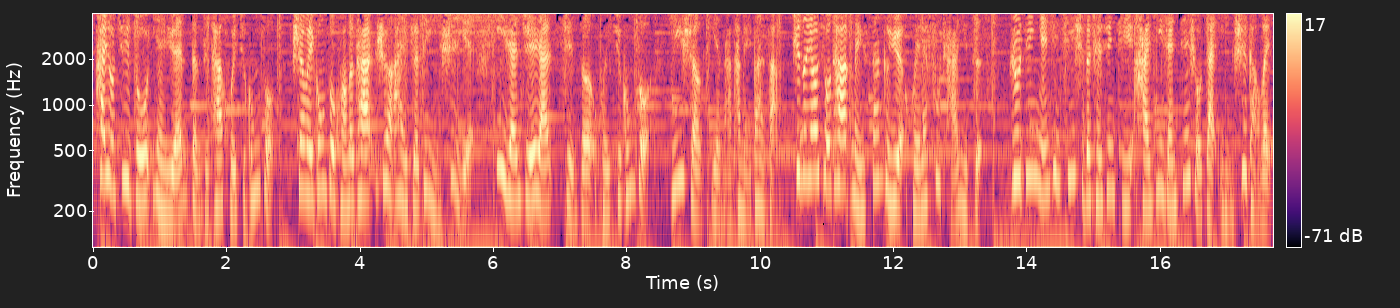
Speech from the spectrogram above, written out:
还有剧组演员等着他回去工作。身为工作狂的他，热爱着电影事业，毅然决然选择回去工作。医生也拿他没办法，只能要求他每三个月回来复查一次。如今年近七十的陈勋奇还依然坚守在影视岗位，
